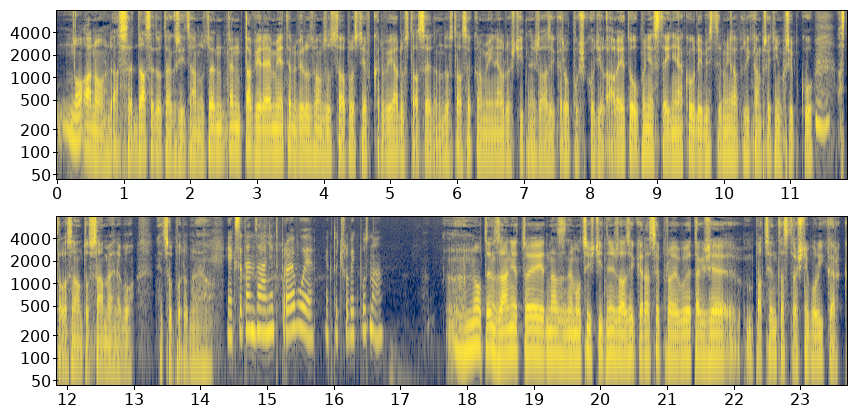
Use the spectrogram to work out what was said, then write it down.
No ano, dá se, dá se to tak říct. Ano, ten, ten, ta virémie, ten virus vám zůstal prostě v krvi a dostal se, dostal se kromě jiného do štítné žlázy, kterou poškodil. Ale je to úplně stejně, jako kdybyste měla, říkám předtím, chřipku hmm. a stalo se vám to samé nebo něco podobného. Jak se ten zánět projevuje? Jak to člověk pozná? No ten zánět to je jedna z nemocí štítné žlázy, která se projevuje tak, že pacienta strašně bolí krk,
